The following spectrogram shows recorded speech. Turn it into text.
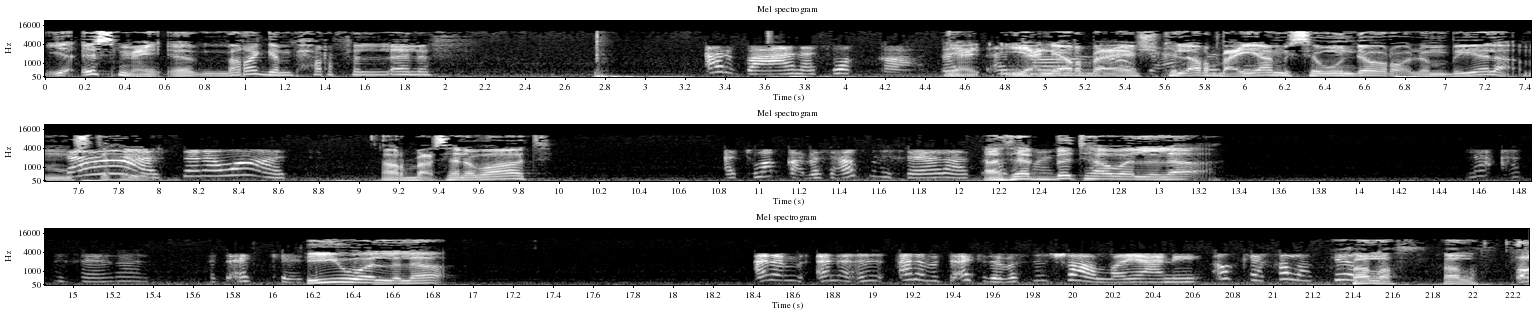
يا اسمعي أم، رقم حرف الألف؟ أربعة أنا أتوقع بس يعني يعني أربع إيش كل أربع أيام يسوون دورة أولمبية؟ لا لا مستحيل. سنوات. أربع سنوات؟ أتوقع بس عطني خيارات. أول. أثبتها ولا لا؟ لا عطني خيارات. أتأكد. إي ولا لا؟ أنا أنا أنا متأكدة بس إن شاء الله يعني. أوكي خلاص يلا. خلاص خلاص. إيه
